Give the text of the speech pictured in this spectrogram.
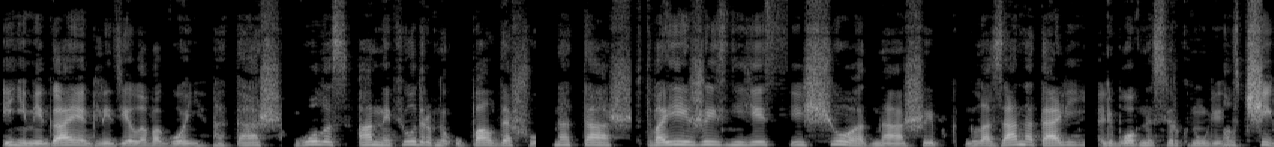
и, не мигая, глядела в огонь. «Наташ!» Голос Анны Федоровны упал до шума. «Наташ, в твоей жизни есть еще одна ошибка». Глаза Натальи Львовны сверкнули. «Молчи!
